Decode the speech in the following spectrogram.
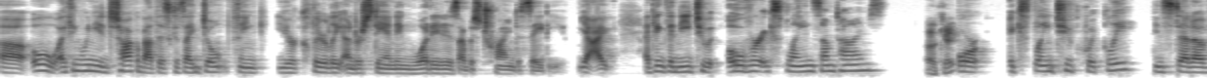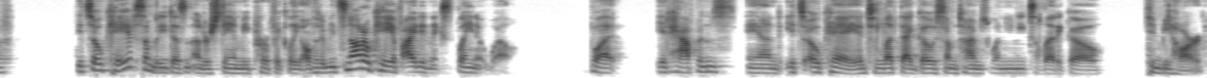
uh, "Oh, I think we need to talk about this because I don't think you're clearly understanding what it is I was trying to say to you." Yeah, I, I think the need to over-explain sometimes okay. or explain too quickly instead of it's okay if somebody doesn't understand me perfectly all the time. It's not okay if I didn't explain it well, but it happens and it's okay. And to let that go sometimes when you need to let it go can be hard.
